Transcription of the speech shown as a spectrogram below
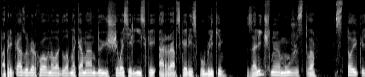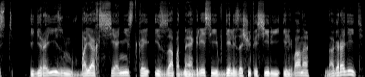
По приказу Верховного Главнокомандующего Сирийской Арабской Республики за личное мужество, стойкость и героизм в боях с сионисткой и западной агрессией в деле защиты Сирии и Ливана наградить,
